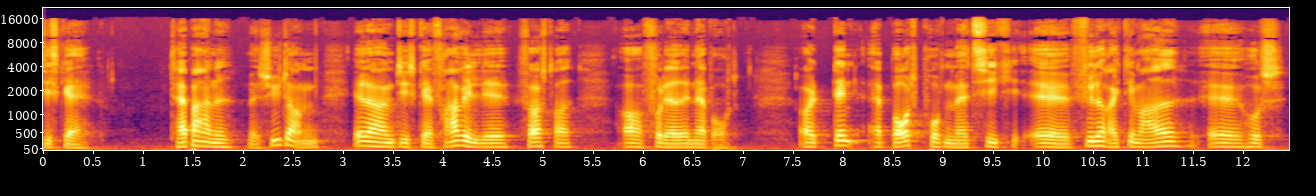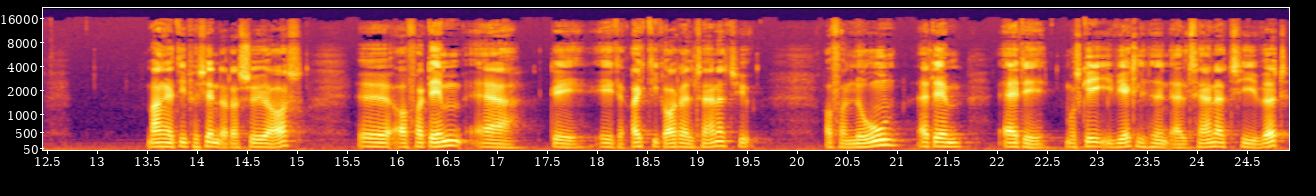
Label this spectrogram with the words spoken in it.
de skal tage barnet med sygdommen, eller om de skal fravælge fostret og få lavet en abort. Og den abortproblematik øh, fylder rigtig meget øh, hos mange af de patienter, der søger os, øh, og for dem er det et rigtig godt alternativ. Og for nogen af dem er det måske i virkeligheden alternativet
